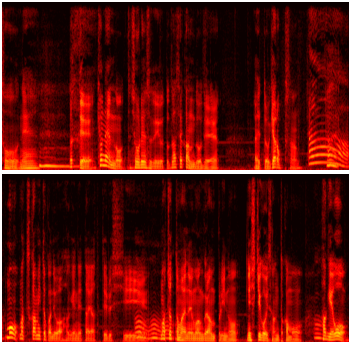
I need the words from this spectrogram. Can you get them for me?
そうね。う。ん。だって、去年の賞レースで言うと、ザ・セカンドで、えっと、ギャロップさん。ああ、も、まあ、つかみとかではハゲネタやってるしまあ、ちょっと前の M1 グランプリの錦鯉さんとかもうん、ハゲを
